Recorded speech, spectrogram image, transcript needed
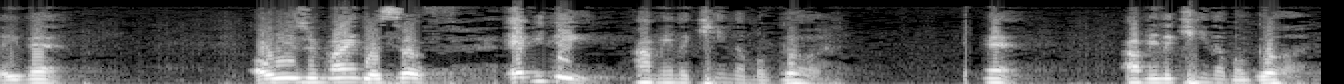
Amen. Always remind yourself every day, I'm in the kingdom of God. Amen. I'm in the kingdom of God.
